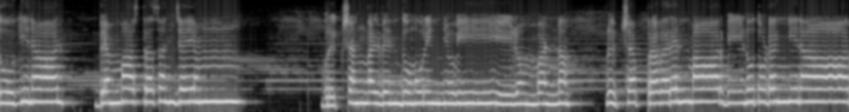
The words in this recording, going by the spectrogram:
തൂകിനാൻ ബ്രഹ്മാസ്ത്ര സഞ്ചയം വൃക്ഷങ്ങൾ വെന്തു മുറിഞ്ഞു വീഴും വണ്ണം വൃക്ഷപ്രവരന്മാർ വീണു തുടങ്ങിനാർ.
